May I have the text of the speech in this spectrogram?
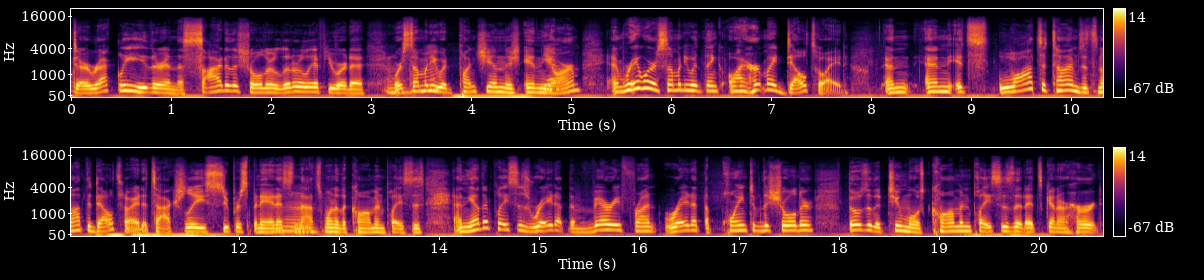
directly either in the side of the shoulder literally if you were to where somebody mm-hmm. would punch you in the in the Yeah. arm and right where somebody would think oh I hurt my deltoid. And and it's lots of times it's not the deltoid it's actually supraspinatus and mm. that's one of the common places. And the other places right at the very front right at the point of the shoulder those are the two most common places that it's going to hurt.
